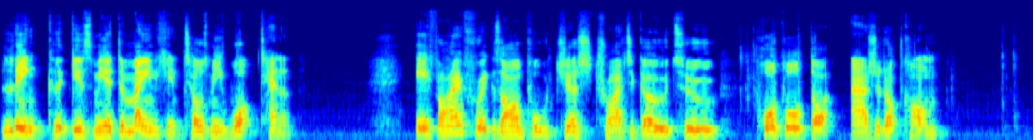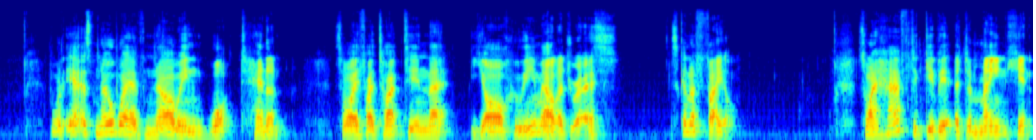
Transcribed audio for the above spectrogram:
link that gives me a domain hint, tells me what tenant. If I, for example, just try to go to portal.azure.com, well, it has no way of knowing what tenant. So if I typed in that Yahoo email address, it's going to fail. So I have to give it a domain hint.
